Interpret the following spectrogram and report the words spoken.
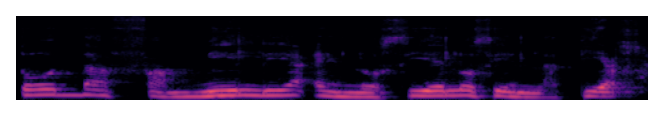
toda familia en los cielos y en la tierra.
